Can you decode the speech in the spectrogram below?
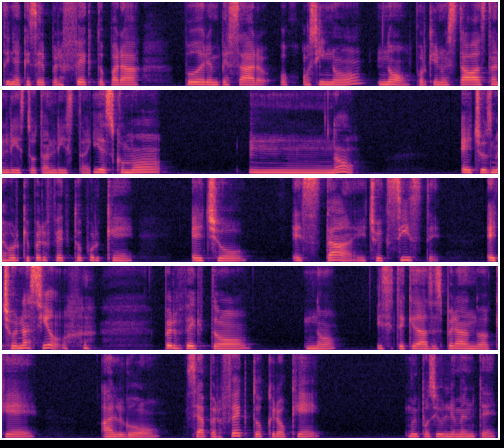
tenía que ser perfecto para poder empezar, o, si no, no, porque no estabas tan listo, tan lista. Y es como, mm, no, hecho es mejor que perfecto porque hecho está, hecho existe, hecho nació. perfecto, no. Y si te quedas esperando a que algo sea perfecto, creo que muy posiblemente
